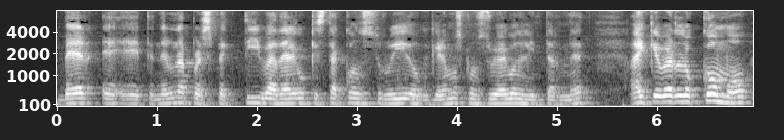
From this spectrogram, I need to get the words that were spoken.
ver, eh, eh, tener una perspectiva de algo que está construido, que queremos construir algo en el Internet, hay que verlo como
